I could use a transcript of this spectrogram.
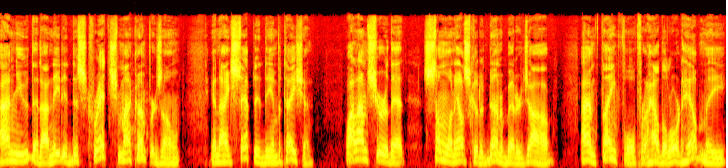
I knew that I needed to stretch my comfort zone, and I accepted the invitation. While I'm sure that someone else could have done a better job, I am thankful for how the Lord helped me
